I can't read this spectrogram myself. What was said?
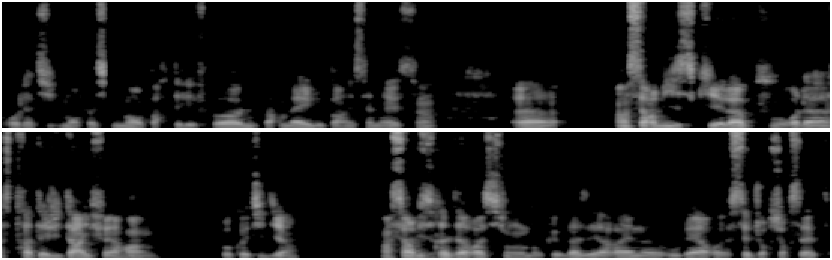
relativement facilement par téléphone, par mail ou par SMS, un service qui est là pour la stratégie tarifaire au quotidien, un service réservation donc basé à Rennes ouvert 7 jours sur 7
